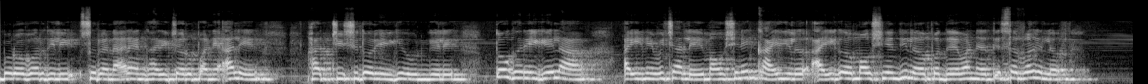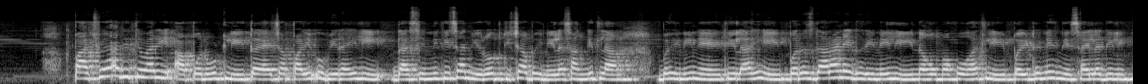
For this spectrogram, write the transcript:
बरोबर दिली. सूर्यनारायण घारीच्या रूपाने आले हातची शिदोरी घेऊन गेले. तो घरी गेला आईने विचारले मावशीने काय दिलं? आई ग मावशीने दिलं पण दैवाने ते सर्व गेलं पाचव्या आदित्यवारी आपण उठली तळ्याच्या पाळी उभी राहिली. दासींनी तिचा निरोप तिच्या बहिणीला सांगितला. बहिणीने तिलाही परसदाराने घरी नेली नऊ घातली पैठणी नेसायला दिली.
